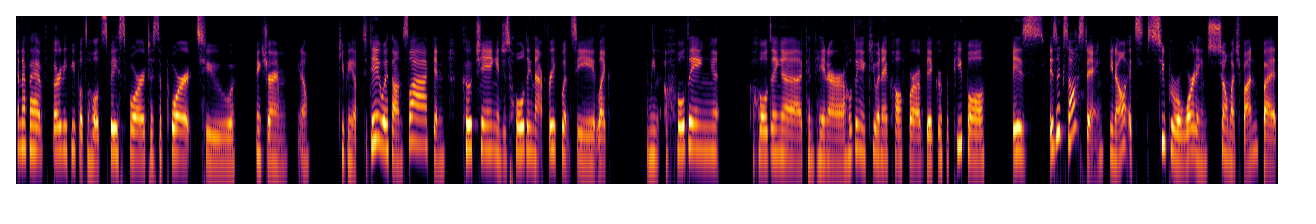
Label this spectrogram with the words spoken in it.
And if I have 30 people to hold space for, to support, to make sure I'm, you know, keeping up to date with on Slack and coaching and just holding that frequency like I mean holding holding a container, holding a Q&A call for a big group of people is is exhausting, you know? It's super rewarding and so much fun, but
